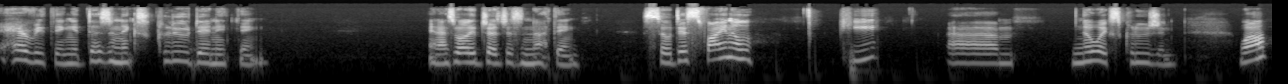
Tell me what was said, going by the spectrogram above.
everything. It doesn't exclude anything and as well it judges nothing. So this final key, um, no exclusion. Well,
